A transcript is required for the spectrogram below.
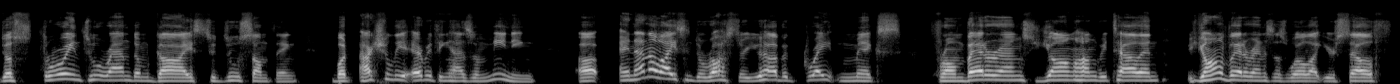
just throwing two random guys to do something, but actually everything has a meaning. Uh, and analyzing the roster, you have a great mix from veterans, young, hungry talent, young veterans as well, like yourself.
